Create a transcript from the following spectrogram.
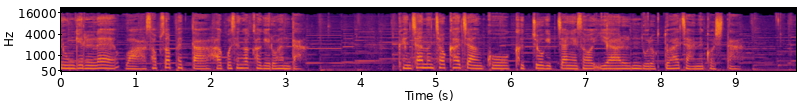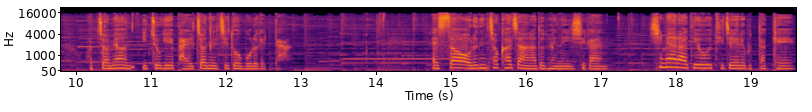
용기를 내, 와, 섭섭했다 하고 생각하기로 한다. 괜찮은 척 하지 않고 그쪽 입장에서 이해하려는 노력도 하지 않을 것이다. 어쩌면 이쪽이 발전일지도 모르겠다. 애써 어른인 척 하지 않아도 되는 이 시간. 심야 라디오 DJ를 부탁해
